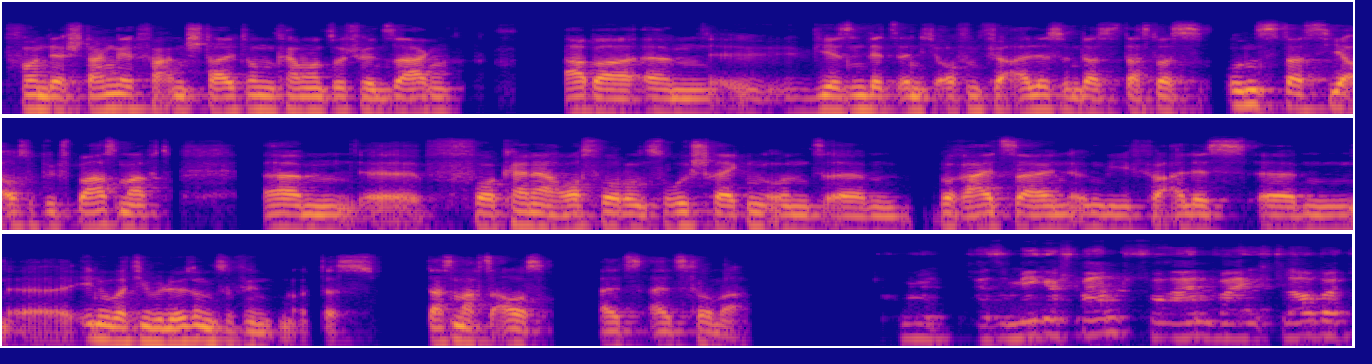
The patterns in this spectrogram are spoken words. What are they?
von der Stange Veranstaltungen, kann man so schön sagen. Aber ähm, wir sind letztendlich offen für alles und das ist das, was uns das hier auch so viel Spaß macht, ähm, äh, vor keiner Herausforderung zurückschrecken und ähm, bereit sein, irgendwie für alles ähm, äh, innovative Lösungen zu finden. Und das, das macht's aus als, als Firma. Cool. Also mega spannend, vor allem, weil ich glaube,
